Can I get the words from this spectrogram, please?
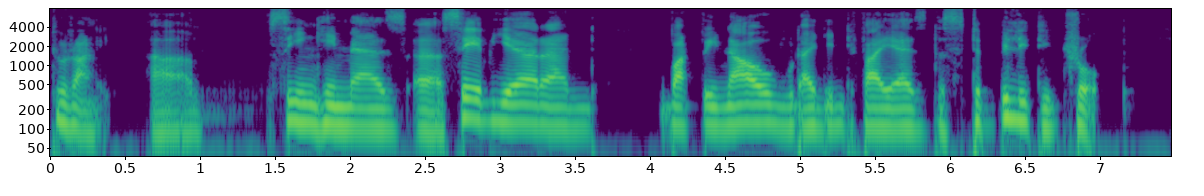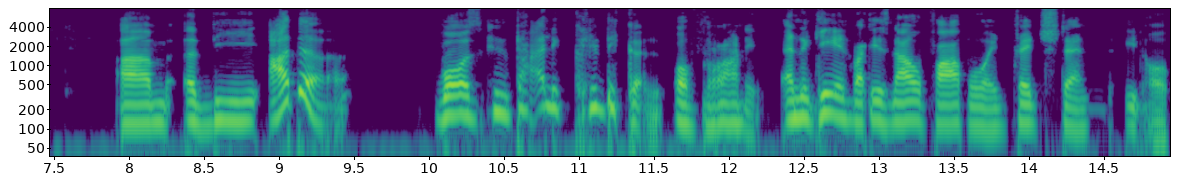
to Ranil. Um, seeing him as a savior and what we now would identify as the stability trope. Um, the other was entirely critical of Ranil, and again, what is now far more entrenched and you know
